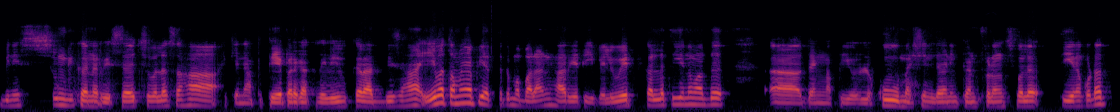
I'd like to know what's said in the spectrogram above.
මිනිස්සුන්ගි කන රිසර්ච් වල සහ එක අප පේපර එකක් රිවව් කරද්දි සහ ඒව තමයි අපි ඇත්තටම බලන්න හරියට වෙලුවේට් කල තියෙනවද? දැන් අපි ලොකු මැසින් ලර්නිින් කන්ෆරන්ස් වල තියෙනකොටත්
